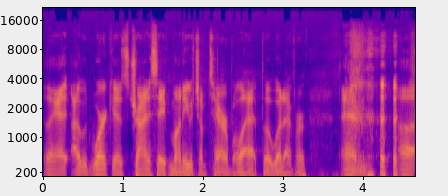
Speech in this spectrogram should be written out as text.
Like I, I would work as trying to save money which I'm terrible at but whatever. And uh,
